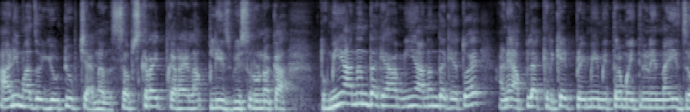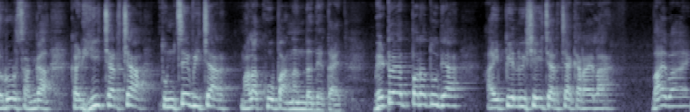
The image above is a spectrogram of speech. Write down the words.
आणि माझं यूट्यूब चॅनल सबस्क्राईब करायला प्लीज विसरू नका. तुम्ही आनंद घ्या मी आनंद घेतोय आणि आपल्या क्रिकेटप्रेमी मित्रमैत्रिणींनाही जरूर सांगा. कारण ही चर्चा तुमचे विचार मला खूप आनंद देत आहेत भेटूयात परत उद्या आय पी एलविषयी चर्चा करायला. Bye bye.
